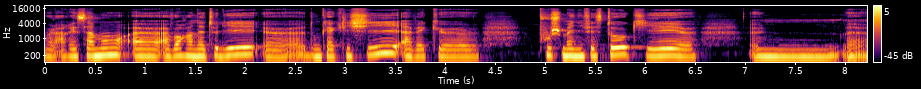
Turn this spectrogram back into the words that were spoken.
voilà, récemment avoir un atelier donc à Clichy avec Push Manifesto qui est une, euh,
